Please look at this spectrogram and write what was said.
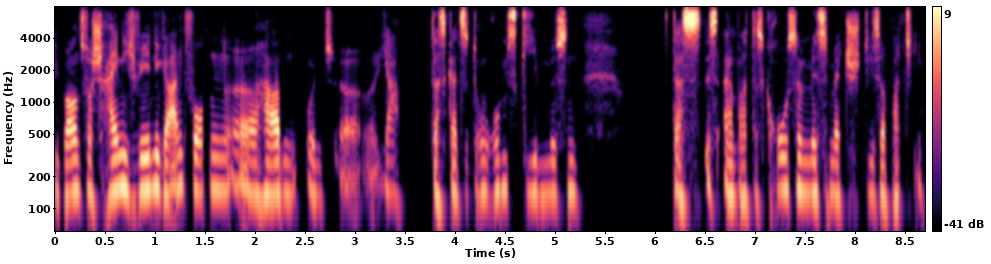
die Browns wahrscheinlich weniger Antworten äh, haben und äh, ja, das Ganze drumherum skieben müssen. Das ist einfach das große Mismatch dieser Partie.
